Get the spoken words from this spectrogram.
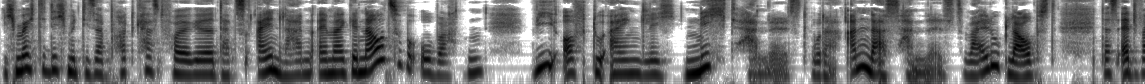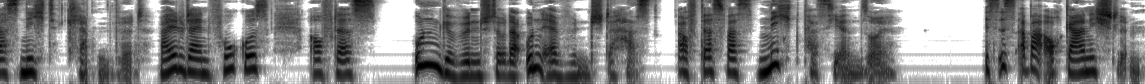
Ich möchte dich mit dieser Podcast-Folge dazu einladen, einmal genau zu beobachten, wie oft du eigentlich nicht handelst oder anders handelst, weil du glaubst, dass etwas nicht klappen wird, weil du deinen Fokus auf das Ungewünschte oder Unerwünschte hast, auf das, was nicht passieren soll. Es ist aber auch gar nicht schlimm,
